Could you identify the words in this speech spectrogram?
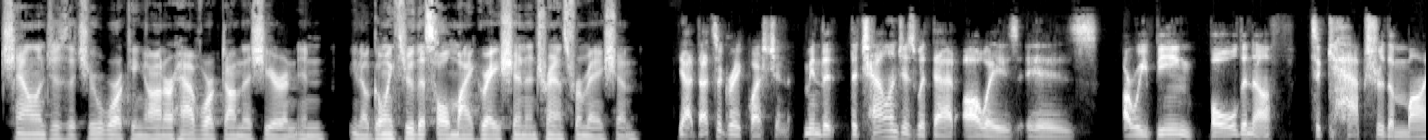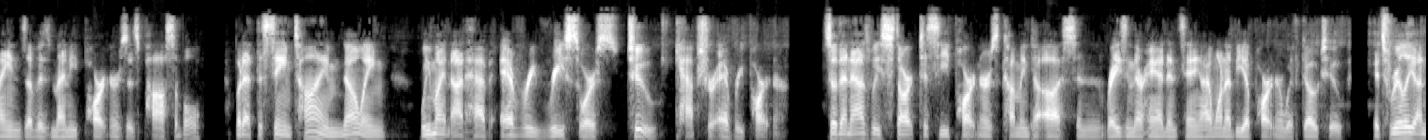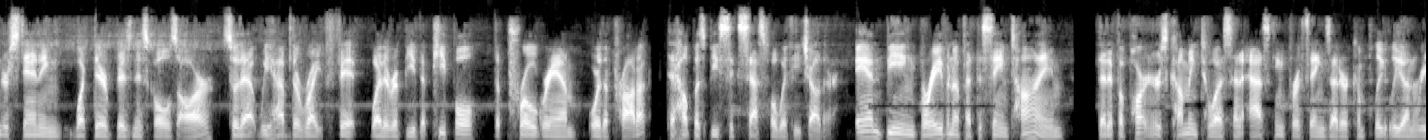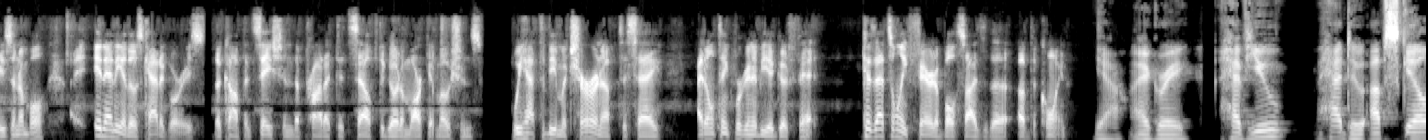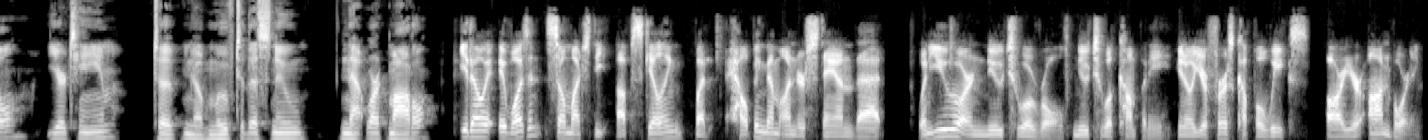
challenges that you're working on or have worked on this year in, in you know going through this whole migration and transformation? Yeah that's a great question. I mean the, the challenges with that always is are we being bold enough to capture the minds of as many partners as possible? But at the same time knowing we might not have every resource to capture every partner. So then as we start to see partners coming to us and raising their hand and saying, I want to be a partner with GoTo, it's really understanding what their business goals are so that we have the right fit, whether it be the people, the program, or the product to help us be successful with each other. And being brave enough at the same time that if a partner is coming to us and asking for things that are completely unreasonable in any of those categories, the compensation, the product itself, the go to market motions, we have to be mature enough to say, I don't think we're going to be a good fit because that's only fair to both sides of the of the coin. Yeah, I agree. Have you had to upskill your team to, you know, move to this new network model? You know, it, it wasn't so much the upskilling, but helping them understand that when you are new to a role, new to a company, you know, your first couple weeks are your onboarding.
